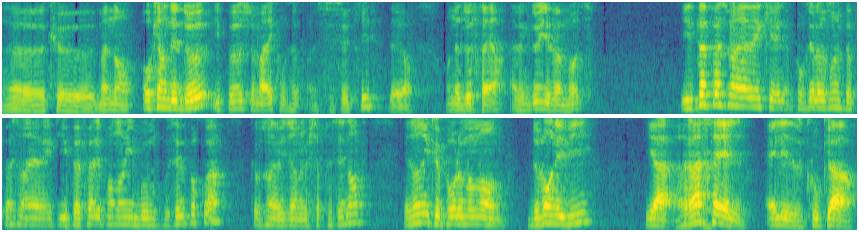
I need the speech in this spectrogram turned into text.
euh, que maintenant, aucun des deux, il peut se marier, c'est triste d'ailleurs. On a deux frères, avec deux Yevamot, ils peuvent pas se marier avec elle. Pour quelle raison ils peuvent pas se marier avec elle Ils peuvent pas les prendre dans l'Iboum. Vous savez pourquoi? Comme on avait dit dans la Mishnah précédente, étant donné que pour le moment, devant Lévi, il y a Rachel, elle est Zkouka,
